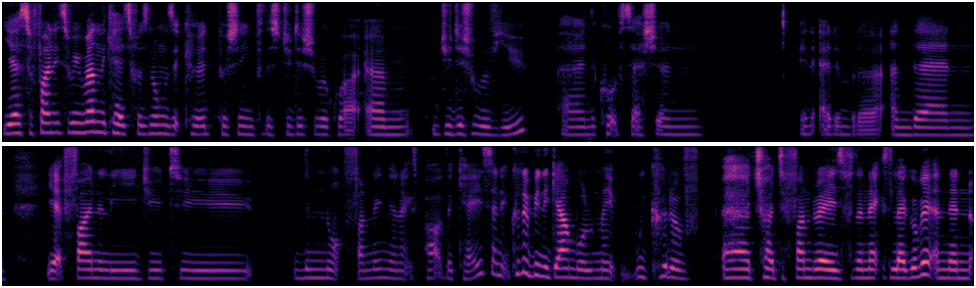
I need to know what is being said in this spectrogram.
Yeah, so finally, so we ran the case for as long as it could, pushing for this judicial require um, judicial review uh, in the Court of Session in Edinburgh, and then yeah, finally, due to them not funding the next part of the case, and it could have been a gamble. We could have uh, tried to fundraise for the next leg of it, and then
